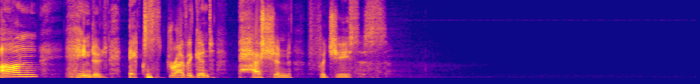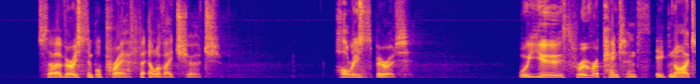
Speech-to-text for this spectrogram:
unhindered, extravagant passion for Jesus. So, a very simple prayer for Elevate Church. Holy Spirit, will you, through repentance, ignite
